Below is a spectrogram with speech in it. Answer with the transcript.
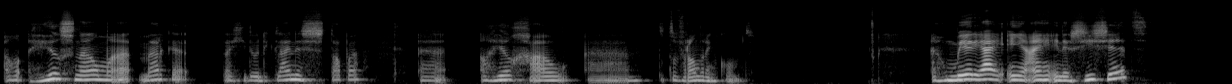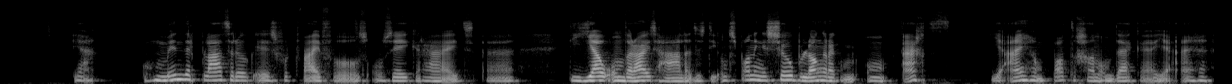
al heel snel merken dat je door die kleine stappen uh, al heel gauw uh, tot de verandering komt. En hoe meer jij in je eigen energie zit, ja, hoe minder plaats er ook is voor twijfels, onzekerheid, uh, die jou onderuit halen. Dus die ontspanning is zo belangrijk om echt je eigen pad te gaan ontdekken, je eigen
